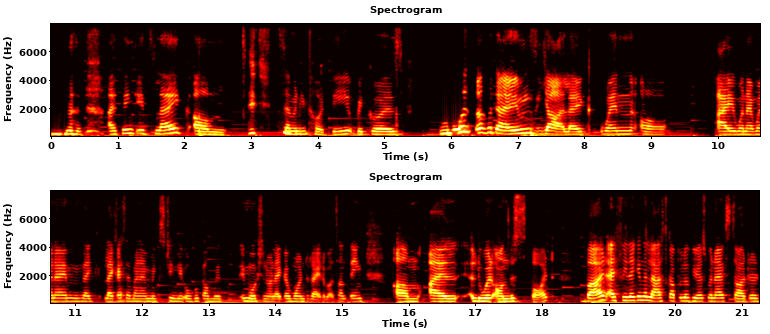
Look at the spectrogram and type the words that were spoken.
i think it's like um 70 30 because most of the times yeah like when uh I when I when I'm like like I said when I'm extremely overcome with emotion or like I want to write about something, um, I'll, I'll do it on the spot. But I feel like in the last couple of years when I've started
